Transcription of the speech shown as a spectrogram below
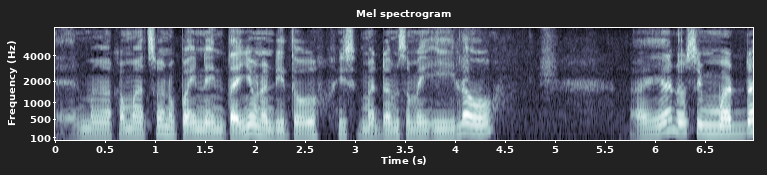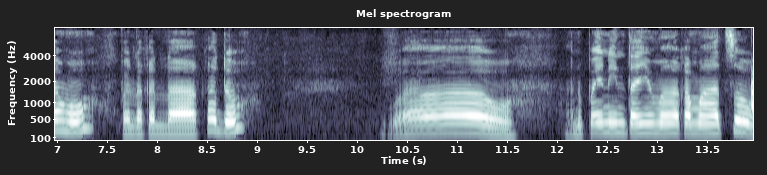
Eh, mga kamatso, ano pa inaintay nyo? Nandito si madam sa may ilaw. Oh. Ayan, oh, si madam, oh. Palakad-lakad, oh. Wow! Ano pa inintay yung mga kamatso?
